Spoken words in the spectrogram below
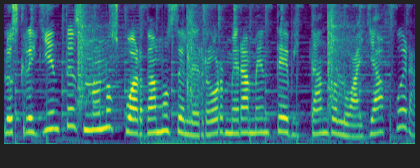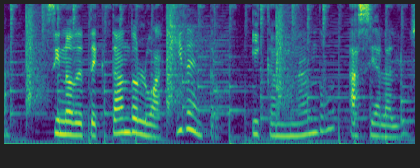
Los creyentes no nos guardamos del error meramente evitándolo allá afuera, sino detectándolo aquí dentro y caminando hacia la luz.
